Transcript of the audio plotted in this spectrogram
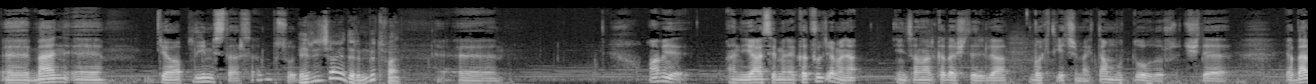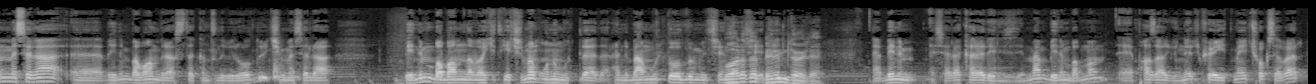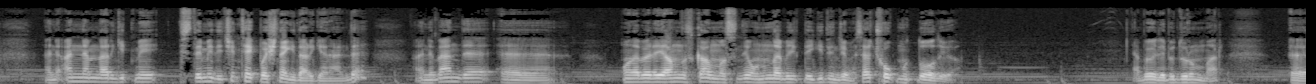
Ee, ben e, cevaplayayım istersen bu soruyu. E, rica ederim lütfen. Ee, abi hani Yasemin'e katılacağım. Hani insan arkadaşlarıyla vakit geçirmekten mutlu olur. İşte ya ben mesela e, benim babam biraz takıntılı biri olduğu için mesela benim babamla vakit geçirmem onu mutlu eder. Hani ben mutlu olduğum için. Bu arada şey benim değil. de öyle. Benim mesela Karadenizliyim ben. Benim babam e, pazar günleri köye gitmeyi çok sever. Hani annemler gitmeyi istemediği için tek başına gider genelde. Hani ben de e, ona böyle yalnız kalmasın diye onunla birlikte gidince mesela çok mutlu oluyor. Ya böyle bir durum var. E,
